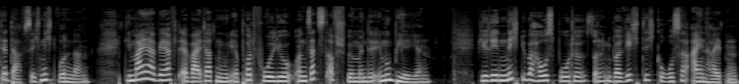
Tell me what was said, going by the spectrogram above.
der darf sich nicht wundern. Die Meyer Werft erweitert nun ihr Portfolio und setzt auf schwimmende Immobilien. Wir reden nicht über Hausboote, sondern über richtig große Einheiten,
